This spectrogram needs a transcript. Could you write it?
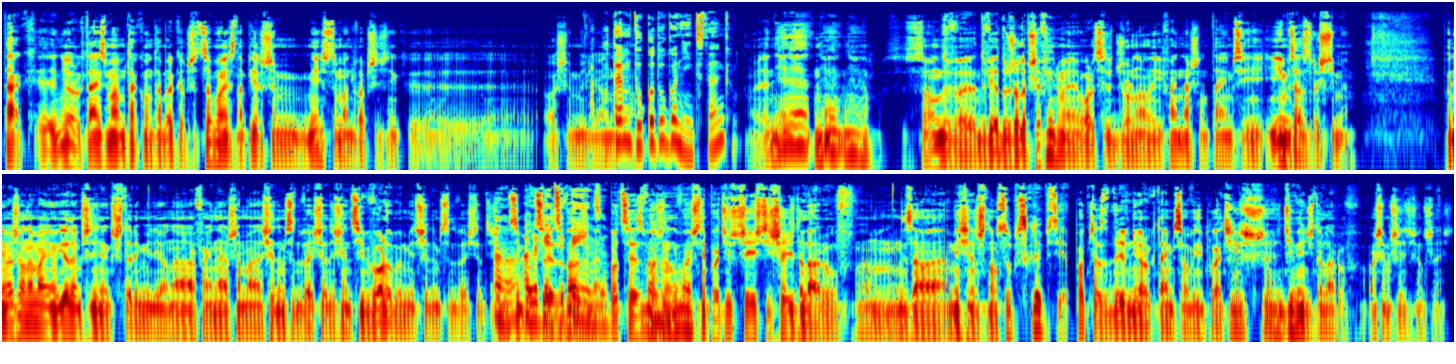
Tak, y, New York Times mam taką tabelkę przed sobą, jest na pierwszym miejscu, ma 2,8 miliona. A potem długo, długo nic, tak? Y, nie, nie, nie, nie. Są dwie, dwie dużo lepsze firmy, Wall Street Journal i Financial Times i, i im zazdrościmy ponieważ one mają 1,4 miliona, a Financial ma 720 tysięcy i wolałbym mieć 720 tysięcy, bo co jest pieniędzy. ważne, bo co jest ważne, mhm. no właśnie, płacisz 36 dolarów um, za miesięczną subskrypcję, podczas gdy w New York Timesowi płacisz 9 dolarów, 8,66.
